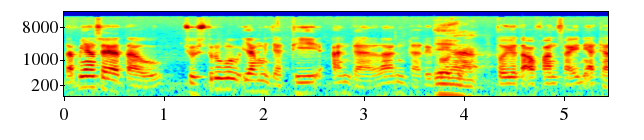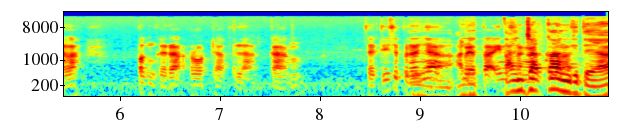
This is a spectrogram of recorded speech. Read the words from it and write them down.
tapi yang saya tahu justru yang menjadi andalan dari produk ya. Toyota Avanza ini adalah penggerak roda belakang jadi sebenarnya ya, kereta ini sangat kuat, gitu ya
